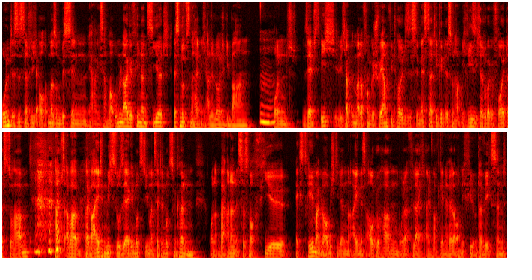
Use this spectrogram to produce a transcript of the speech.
Und es ist natürlich auch immer so ein bisschen, ja, ich sag mal, umlagefinanziert. Es nutzen halt nicht alle Leute die Bahn. Mhm. Und selbst ich, ich habe immer davon geschwärmt, wie toll dieses Semesterticket ist und habe mich riesig darüber gefreut, das zu haben. habe es aber bei weitem nicht so sehr genutzt, wie man es hätte nutzen können. Und bei anderen ist das noch viel extremer, glaube ich, die dann ein eigenes Auto haben oder vielleicht einfach generell auch nicht viel unterwegs sind.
